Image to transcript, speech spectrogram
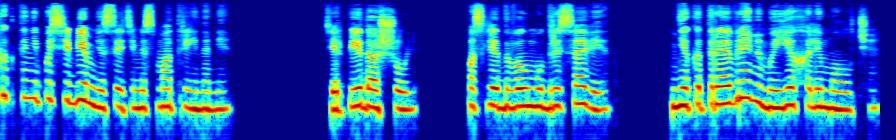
«Как-то не по себе мне с этими смотринами». «Терпи, Дашуль», — последовал мудрый совет. Некоторое время мы ехали молча.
